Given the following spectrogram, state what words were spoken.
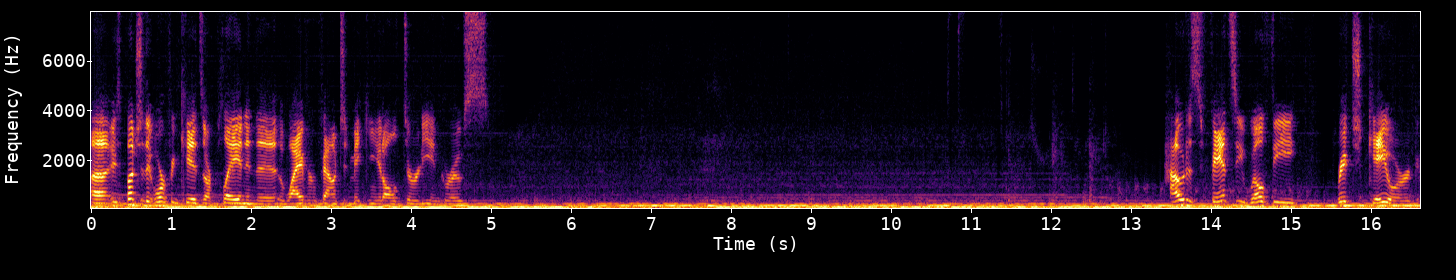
Uh, a bunch of the orphan kids are playing in the, the Wyvern Fountain, making it all dirty and gross. How does fancy, wealthy, rich Georg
